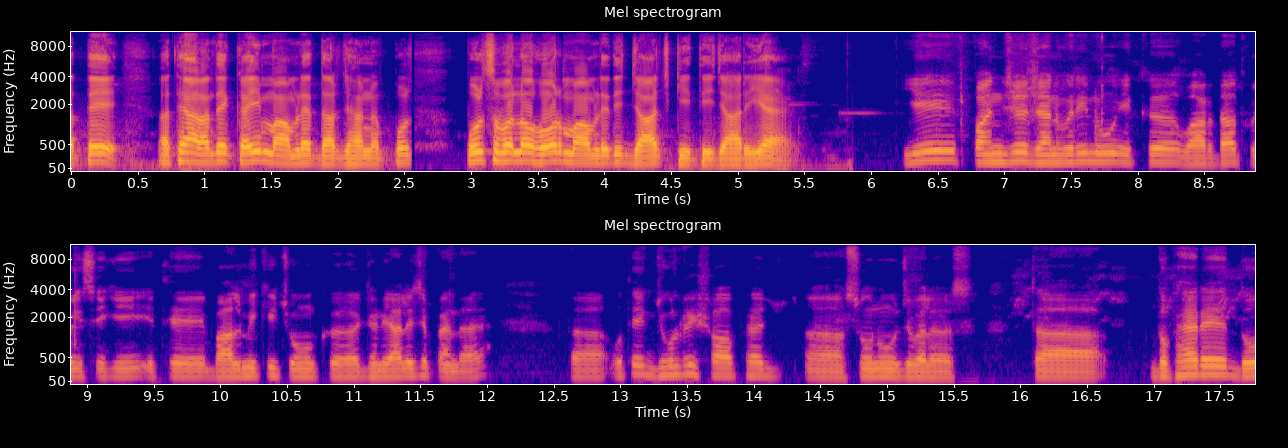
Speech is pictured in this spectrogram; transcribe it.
ਅਤੇ ਹਥਿਆਰਾਂ ਦੇ ਕਈ ਮਾਮਲੇ ਦਰਜ ਹਨ। ਪੁਲ- ਪੁਲਿਸ ਵੱਲੋਂ ਹੋਰ ਮਾਮਲੇ ਦੀ ਜਾਂਚ ਕੀਤੀ ਜਾ ਰਹੀ ਹੈ। ਇਹ 5 ਜਨਵਰੀ ਨੂੰ ਇੱਕ ਵਾਰਦਾਤ ਹੋਈ ਸੀਗੀ। ਇੱਥੇ ਬਾਲਮੀਕੀ ਚੌਂਕ, ਜੰਡਿਆਲੇ 'ਚ ਪੈਂਦਾ ਹੈ। ਤਾਂ ਉੱਥੇ ਇੱਕ ਜੁਐਲਰੀ ਸ਼ਾਪ ਹੈ ਅ, ਜਵੈਲਰਸ ਤਾਂ ਦੁਪਹਿਰੇ ਦੋ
